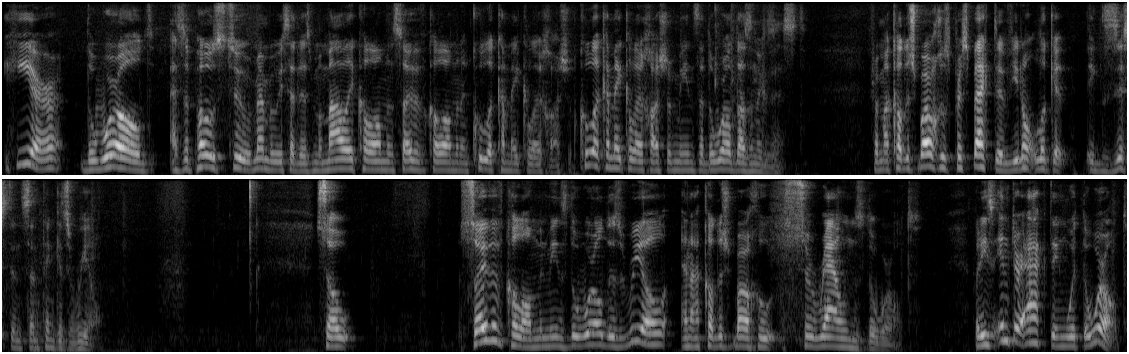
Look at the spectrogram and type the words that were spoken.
here, the world, as opposed to, remember we said there's Mamali Kolom and Soviv Kolom and Kula Kamei Chashav. Kula Kamei Chashav means that the world doesn't exist. From a Kadosh Baruch Hu's perspective, you don't look at existence and think it's real. So, Soviv Kolom means the world is real and HaKadosh Baruch Hu surrounds the world. But he's interacting with the world,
